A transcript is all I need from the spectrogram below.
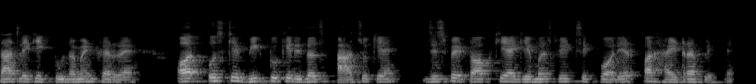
साथ लेके एक टूर्नामेंट कर रहे हैं। और उसके वीक टू के रिजल्ट्स आ चुके हैं, जिसपे टॉप किया है गेमर्स फ्लीट सिक वॉरियर और हाइड्रा फ्लीट ने।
